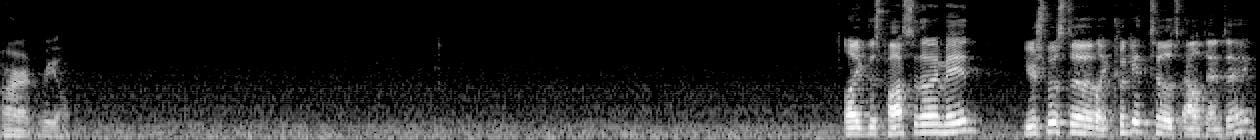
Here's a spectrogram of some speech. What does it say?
aren't real. Like this pasta that I made, you're supposed to like cook it till it's al dente.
